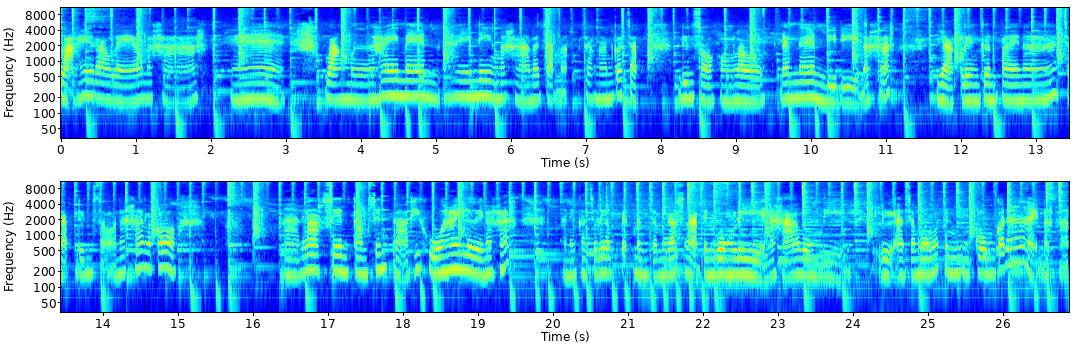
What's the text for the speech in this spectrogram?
ประให้เราแล้วนะคะแหมวางมือให้แม่นให้นิ่งนะคะ แล้วจับจากนั้นก็จับดินสอของเราแน่น ๆ ดี ๆ นะคะ อย่าเกรงเกินไปนะ จับดินสอนะคะ แล้วก็อ่าลากเส้นตามเส้นประที่ครูให้เลยนะคะ อันนี้เขาจะเรียกเป็นมันจะมีลักษณะเป็นวงรีนะคะ วงรีหรืออาจจะมองว่าเป็นวงกลมก็ได้นะคะ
